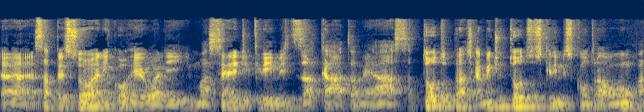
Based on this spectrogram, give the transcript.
Uh, essa pessoa incorreu ali em uma série de crimes, desacato, ameaça, todo, praticamente todos os crimes contra a honra.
